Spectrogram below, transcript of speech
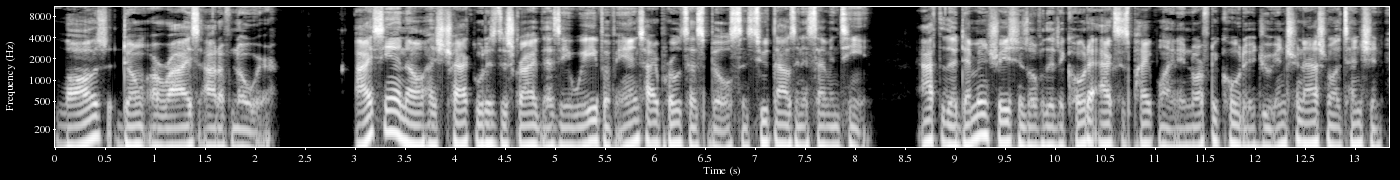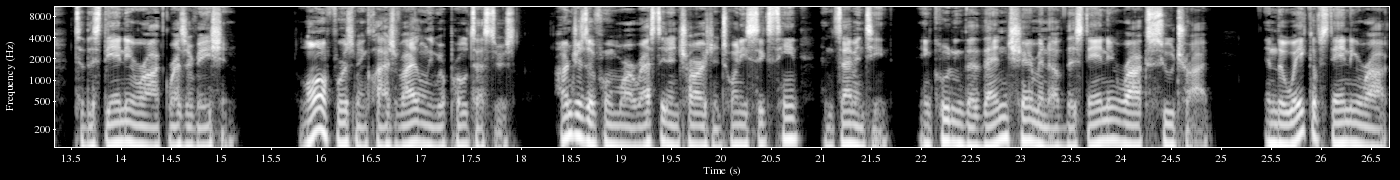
Laws don't arise out of nowhere. ICNL has tracked what is described as a wave of anti protest bills since 2017, after the demonstrations over the Dakota Access Pipeline in North Dakota drew international attention to the Standing Rock Reservation. Law enforcement clashed violently with protesters, hundreds of whom were arrested and charged in 2016 and 17, including the then chairman of the Standing Rock Sioux tribe. In the wake of Standing Rock,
